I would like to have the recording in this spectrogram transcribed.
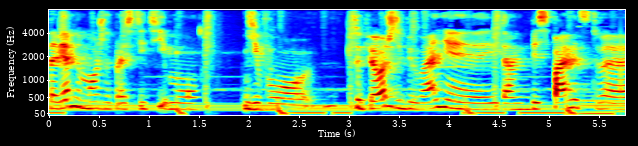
наверное, можно простить ему его тупеж, забивание и там беспамятство,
